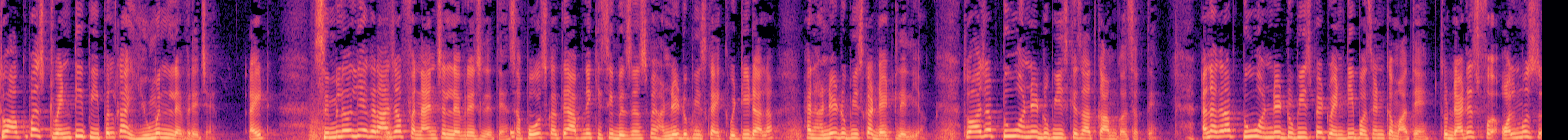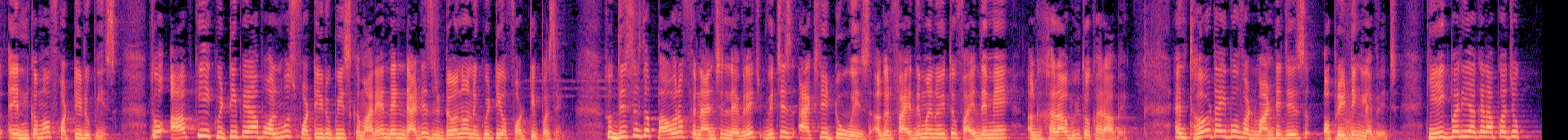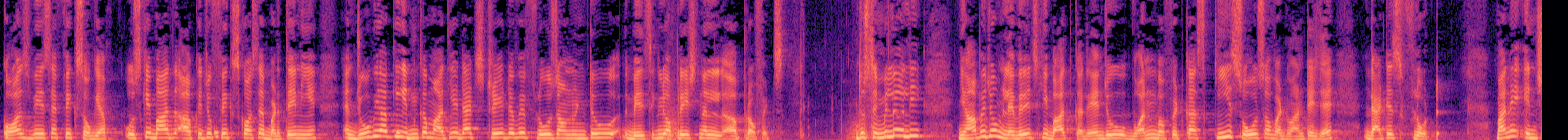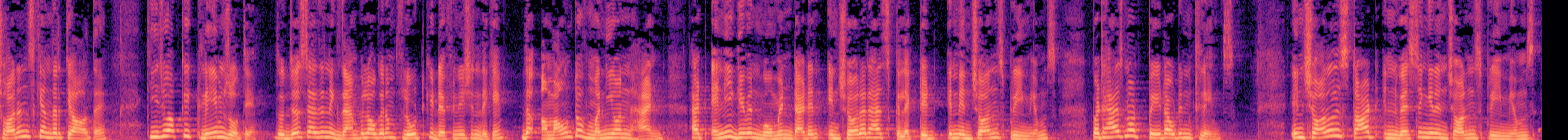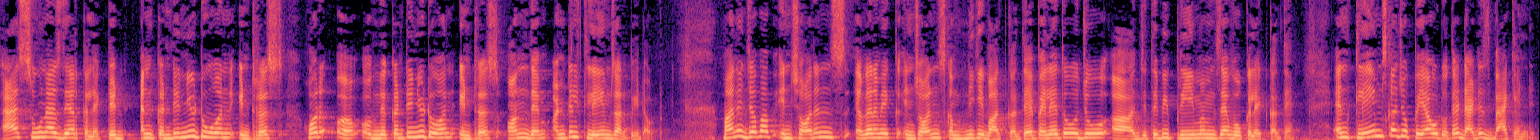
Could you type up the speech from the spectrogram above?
तो आपके पास ट्वेंटी पीपल का ह्यूमन लेवरेज है राइट सिमिलरली अगर आज आप फाइनेंशियल लेवरेज लेते हैं सपोज़ करते हैं आपने किसी बिज़नेस में हंड्रेड रुपीज़ का इक्विटी डाला एंड हंड्रेड रुपीज़ का डेट ले लिया तो आज आप टू हंड्रेड रुपीज़ के साथ काम कर सकते हैं। एंड अगर आप टू हंड्रेड रुपीज़ पे ट्वेंटी परसेंट कमाते हैं तो that is almost income of forty rupees तो आपकी इक्विटी पे आप ऑलमोस्ट फोर्टी रुपीज़ कमा रहे हैं then that is return on equity of forty percent तो this is the power of financial leverage which is actually two edge अगर फ़ायदेमंद हुई तो फ़ायदे में, अगर खराब हुई तो खराब है। And third type of advantage is operating leverage कि एक बार अगर आपका जो कॉस्ट बेस है फिक्स हो गया, उसके बाद आपके जो फिक्स कॉस्ट है, बढ़ते नहीं है। एंड जो भी आपकी इनकम आती है that straight away flows down into basically operational profits so similarly यहाँ पे जो हम लेवरेज की बात कर रहे हैं, जो वन बफेट का की सोर्स ऑफ़ एडवांटेज है दैट इज़ फ्लोट माने इंश्योरेंस के अंदर क्या होता है कि जो आपके क्लेम्स होते हैं तो जस्ट एज एन एग्जांपल अगर हम फ्लोट की डेफिनेशन देखें the amount of money on hand at any given moment that an insurer has collected in insurance premiums but has not paid out in claims Insurers start investing in insurance premiums as soon as they are collected and continue to earn interest or uh, continue to earn interest on them until claims are paid out. माने जब आप insurance अगर हम एक insurance company की बात करते हैं पहले तो जो जितने भी प्रीमियम्स है वो कलेक्ट करते हैं एंड क्लेम्स का जो पे आउट होता है दैट इज़ बैक एंडेड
